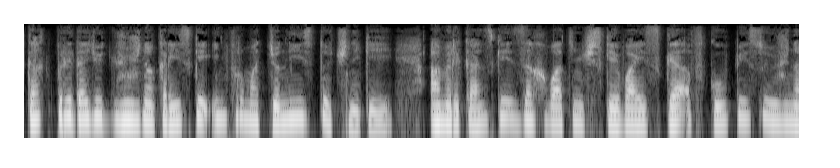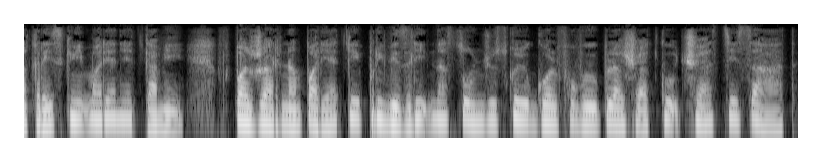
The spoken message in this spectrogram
Как передают южнокорейские информационные источники, американские захватнические войска в купе с южнокорейскими марионетками в пожарном порядке привезли на Сонджускую гольфовую площадку части СААД.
